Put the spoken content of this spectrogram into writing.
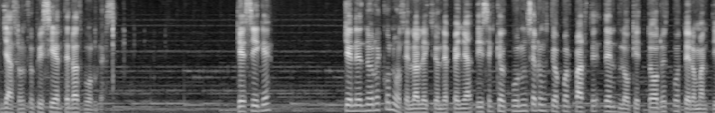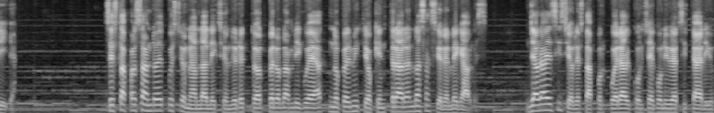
Ya son suficientes las burlas. ¿Qué sigue? Quienes no reconocen la elección de Peña dicen que el quórum se rompió por parte del bloque Torres Botero Mantilla. Se está pasando de cuestionar la elección de rector, pero la ambigüedad no permitió que entraran las acciones legales. Ya la decisión está por fuera del Consejo Universitario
